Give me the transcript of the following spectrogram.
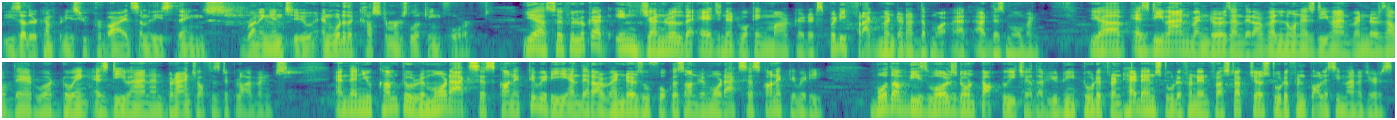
these other companies who provide some of these things running into, and what are the customers looking for? Yeah, so if you look at in general the edge networking market, it's pretty fragmented at the at, at this moment. You have SD-WAN vendors, and there are well-known SD-WAN vendors out there who are doing SD-WAN and branch office deployments. And then you come to remote access connectivity, and there are vendors who focus on remote access connectivity both of these worlds don't talk to each other. You need two different head ends, two different infrastructures, two different policy managers.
